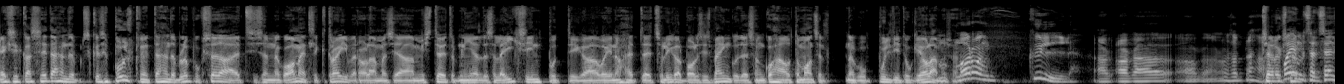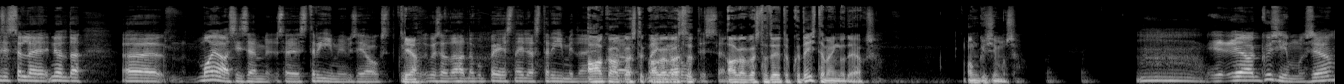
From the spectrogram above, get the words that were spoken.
ehk siis kas see tähendab, kas see pulk nüüd tähendab lõpuks seda, et siis on nagu ametlik driver olemas ja mis töötab nii-öelda selle X input'iga või noh, et, et sul igal pool siis mängudes on kohe automaatselt nagu puldi tugi olemas? ma arvan küll, aga, aga no saab näha oleks põhimõtteliselt see on siis selle nii-öelda äh, majasisemise striimimise jaoks, et kui, Jah. kui sa tahad nagu PS4 striimida. aga kas, aga kas ta, aga kas ta töötab ka teiste mängude jaoks? on küsimus Mm, hea küsimus jah.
